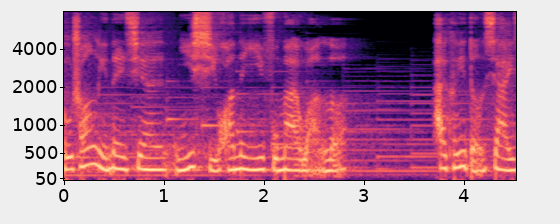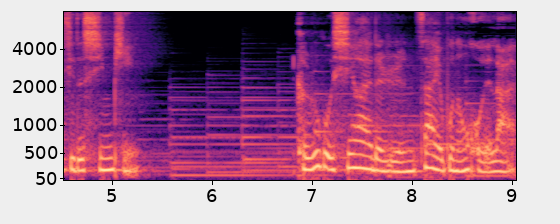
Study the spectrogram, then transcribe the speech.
橱窗里那件你喜欢的衣服卖完了，还可以等下一季的新品。可如果心爱的人再也不能回来，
